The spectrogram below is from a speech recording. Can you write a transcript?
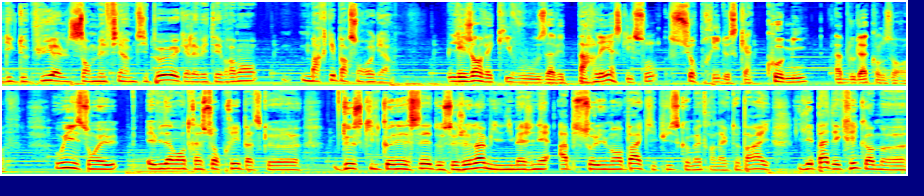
dit que depuis, elle s'en méfie un petit peu et qu'elle avait été vraiment marquée par son regard. Les gens avec qui vous avez parlé, est-ce qu'ils sont surpris de ce qu'a commis Abdullah Kanzorov Oui, ils sont évidemment très surpris parce que de ce qu'ils connaissaient de ce jeune homme, ils n'imaginaient absolument pas qu'il puisse commettre un acte pareil. Il n'est pas décrit comme euh,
